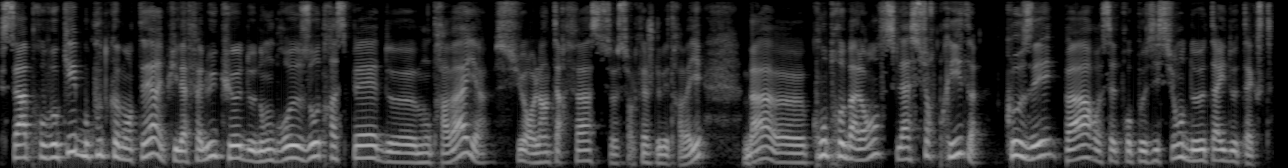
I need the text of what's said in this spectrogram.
Ça a provoqué beaucoup de commentaires et puis il a fallu que de nombreux autres aspects de mon travail sur l'interface sur laquelle je devais travailler bah, contrebalancent la surprise causée par cette proposition de taille de texte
